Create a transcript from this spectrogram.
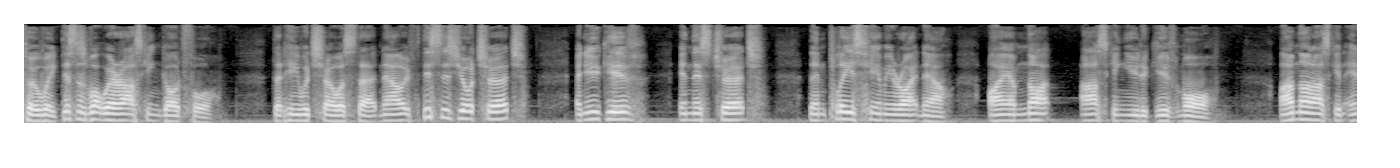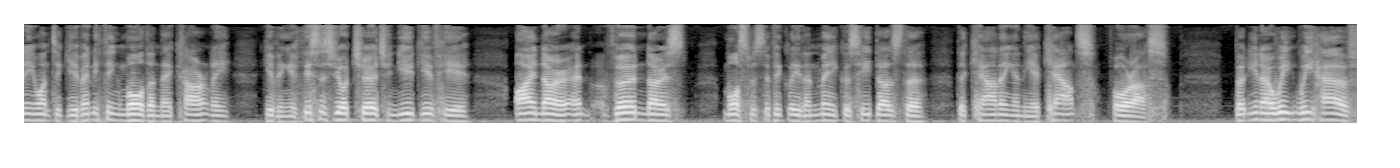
per week. This is what we're asking God for, that He would show us that. Now, if this is your church and you give in this church, then please hear me right now. I am not asking you to give more. I'm not asking anyone to give anything more than they're currently giving. If this is your church and you give here, I know, and Vern knows more specifically than me because he does the, the counting and the accounts for us. But, you know, we, we have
